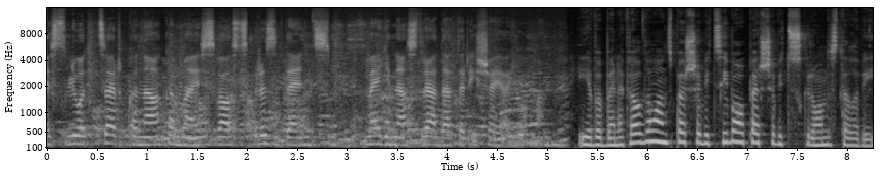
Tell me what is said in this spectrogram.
Es ļoti ceru, ka nākamais valsts prezidents mēģinās strādāt arī šajā jomā. Ieva Benefeldolāns Perševits, Ivo Perševits, Skrondas televīzija.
